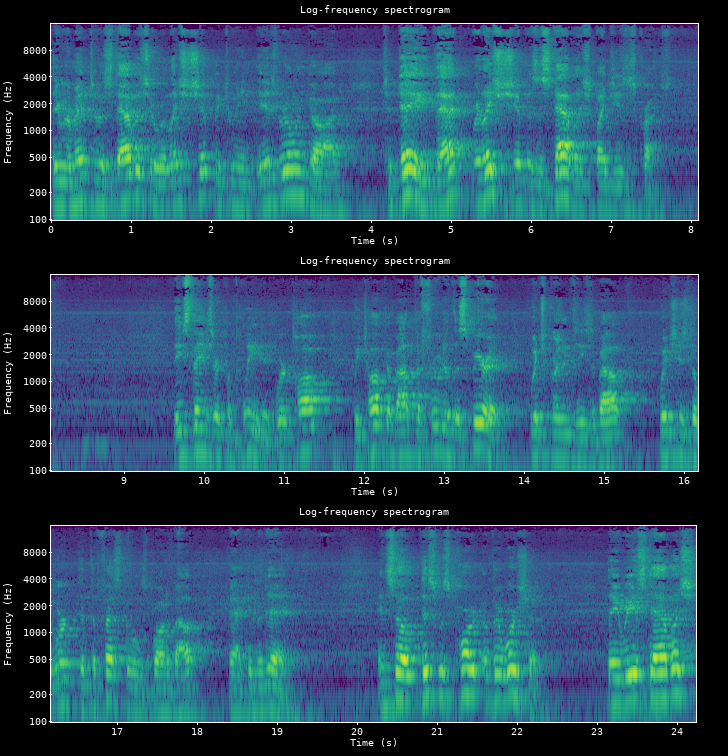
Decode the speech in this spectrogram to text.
They were meant to establish a relationship between Israel and God Today, that relationship is established by Jesus Christ. These things are completed. We're talk, we talk about the fruit of the Spirit, which brings these about, which is the work that the festivals brought about back in the day. And so this was part of their worship. They reestablished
